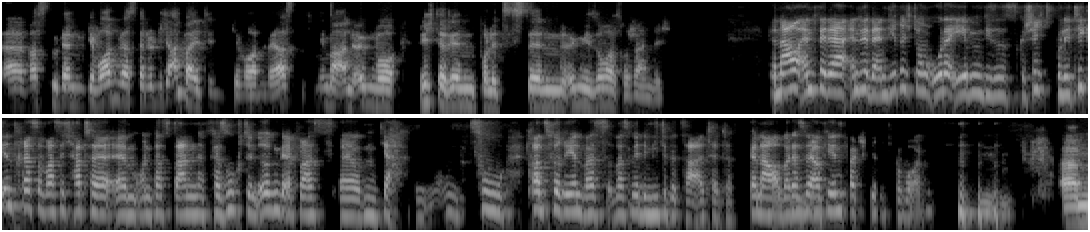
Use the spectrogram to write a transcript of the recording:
äh, was du denn geworden wärst, wenn du nicht Anwältin geworden wärst. Ich nehme an, irgendwo Richterin, Polizistin, irgendwie sowas wahrscheinlich. Genau, entweder, entweder in die Richtung oder eben dieses Geschichtspolitikinteresse, was ich hatte ähm, und das dann versucht in irgendetwas ähm, ja, zu transferieren, was, was mir die Miete bezahlt hätte. Genau, aber das wäre mhm. auf jeden Fall schwierig geworden. Mhm. Ähm,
